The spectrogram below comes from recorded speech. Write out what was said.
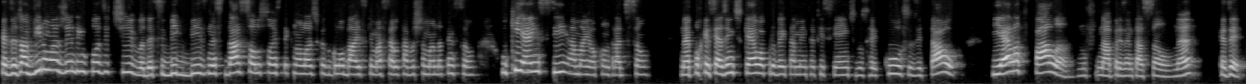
Quer dizer, já viram uma agenda impositiva desse big business das soluções tecnológicas globais que Marcelo estava chamando a atenção. O que é em si a maior contradição? Né? Porque se a gente quer o aproveitamento eficiente dos recursos e tal, e ela fala no, na apresentação, né? Quer dizer,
